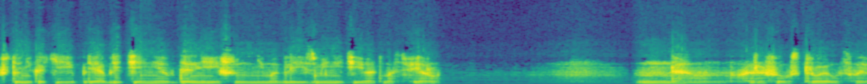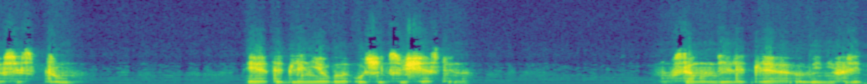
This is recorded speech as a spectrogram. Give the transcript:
что никакие приобретения в дальнейшем не могли изменить ее атмосферу. Да, он хорошо устроил свою сестру, и это для нее было очень существенно. В самом деле, для Винифрид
